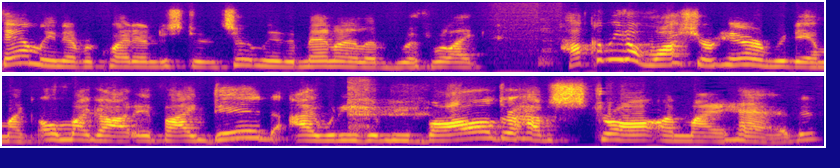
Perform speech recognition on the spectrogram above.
family never quite understood. Certainly, the men I lived with were like, "How come you don't wash your hair every day?" I'm like, "Oh my god, if I did, I would either be bald or have straw on my head."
